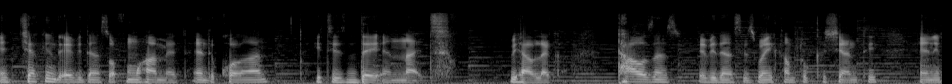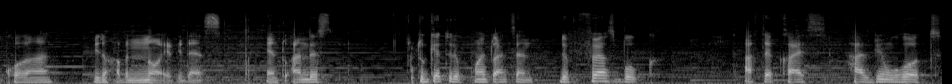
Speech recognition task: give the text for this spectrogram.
and checking the evidence of Muhammad and the Quran, it is day and night. We have like thousands of evidences when it comes to Christianity and in Quran we don't have no evidence. And to understand, to get to the point to understand, the first book after Christ has been wrote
